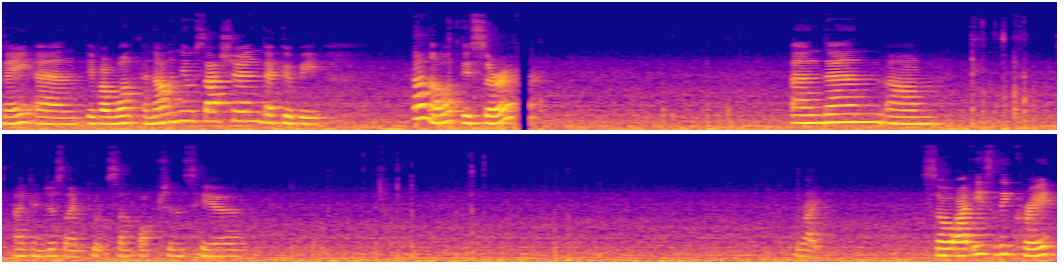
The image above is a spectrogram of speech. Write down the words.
okay? And if I want another new session that could be I don't know dessert. And then um, I can just like put some options here. Right. So I easily create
